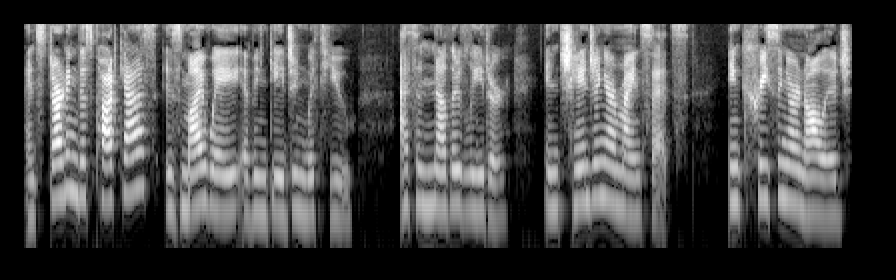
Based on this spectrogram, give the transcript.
And starting this podcast is my way of engaging with you as another leader in changing our mindsets, increasing our knowledge,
